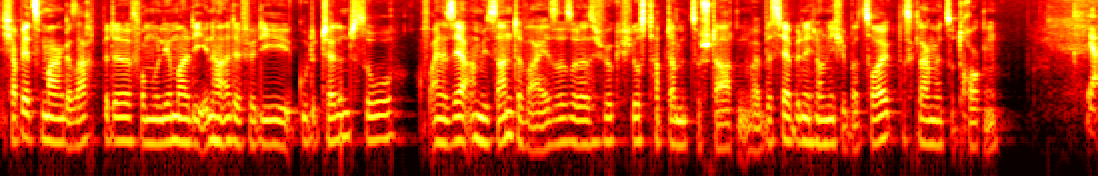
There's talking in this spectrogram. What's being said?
ich habe jetzt mal gesagt, bitte formulier mal die Inhalte für die gute Challenge so auf eine sehr amüsante Weise, sodass ich wirklich Lust habe, damit zu starten. Weil bisher bin ich noch nicht überzeugt, das klang mir zu trocken. Ja.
